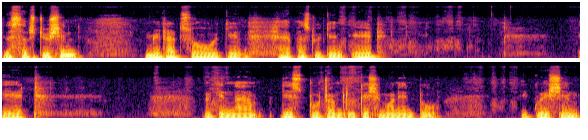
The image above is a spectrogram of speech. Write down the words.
the substitution method so we can uh, first we can add add we can name this two terms to equation 1 and 2 equation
